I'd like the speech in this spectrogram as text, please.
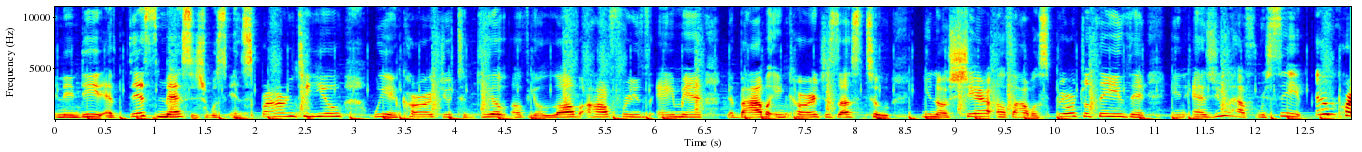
And indeed, if this message was inspiring to you, we encourage you to give of your love offerings. Amen. The Bible encourages us to, you know, share of our spiritual things. And, and as you have received impartation,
